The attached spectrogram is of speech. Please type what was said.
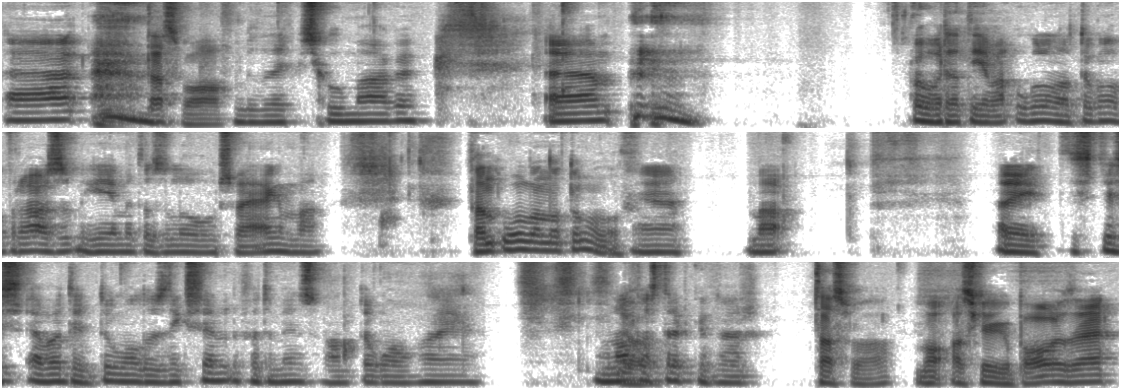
Eh, Dat is waar. ik wil even goed maken. Ehm, over dat die van Oegel naar Tongel vragen, ze op een gegeven moment dat zullen over zwijgen, maar... Van Oorland naar Tongel, of? Ja, maar... Allee, het is, het is, hij woont in Tongel, dus niks zin voor de mensen van Tongel. Allee, een Ja. aantal stripje voor. Dat is waar. Maar als je geboren bent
